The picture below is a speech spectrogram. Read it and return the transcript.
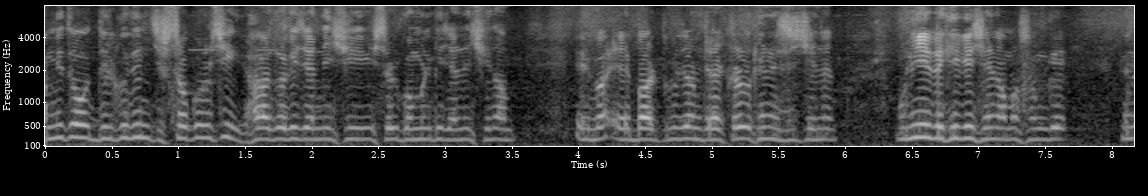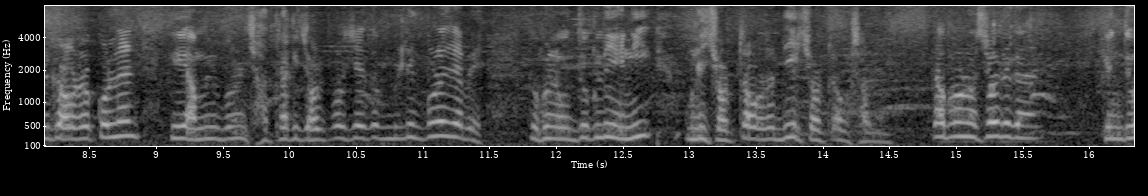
আমি তো দীর্ঘদিন চেষ্টা করেছি হারাজকে জানিয়েছি স্টেট গভর্নমেন্টকে জানিয়েছিলাম, এবার এবার ট্যুরিজম ডাইরেক্টর এখানে এসেছিলেন উনি দেখে গেছেন আমার সঙ্গে। কিন্তু অর্ডার করলেন? কি আমি বলেন ছাত্রাকে জল পড়েছে, তো বিল্ডিং পড়ে যাবে? তখন উদ্যোগ নিয়ে নিই উনি চটটা অর্ডার দিয়ে চটটা বসালেন। তারপর ওনার চলে গেলেন। কিন্তু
